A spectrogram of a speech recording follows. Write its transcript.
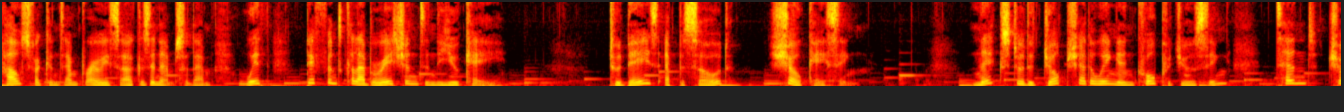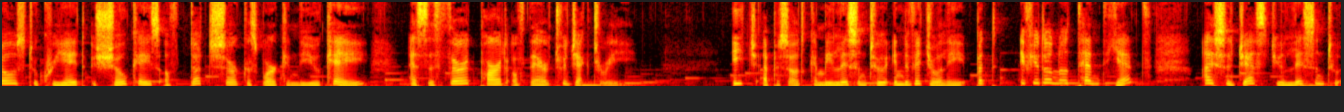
House for Contemporary Circus in Amsterdam, with different collaborations in the UK. Today's episode Showcasing. Next to the job shadowing and co producing, Tent chose to create a showcase of Dutch circus work in the UK as the third part of their trajectory. Each episode can be listened to individually, but if you don't know Tent yet, I suggest you listen to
